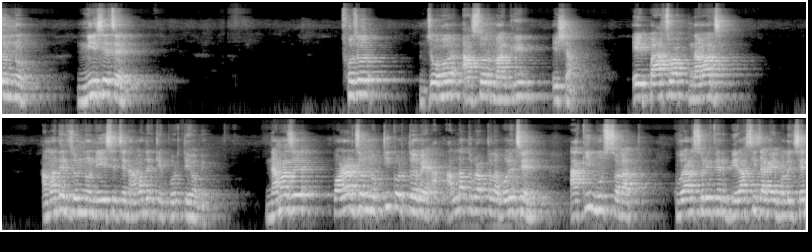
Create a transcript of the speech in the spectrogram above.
জন্য নিয়ে এসেছেন। ফজর, জোহর, আসর, মাগরিব ঈশা এই পাঁচ ওয়াক্ত নামাজ আমাদের জন্য নিয়ে এসেছেন, আমাদেরকে পড়তে হবে। নামাজে পড়ার জন্য কি করতে হবে? আল্লাহ তবরাবতাল্লাহ বলেছেন, আকিমুস সলাত। কোরআন শরীফের বিরাশি জায়গায় বলেছেন,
